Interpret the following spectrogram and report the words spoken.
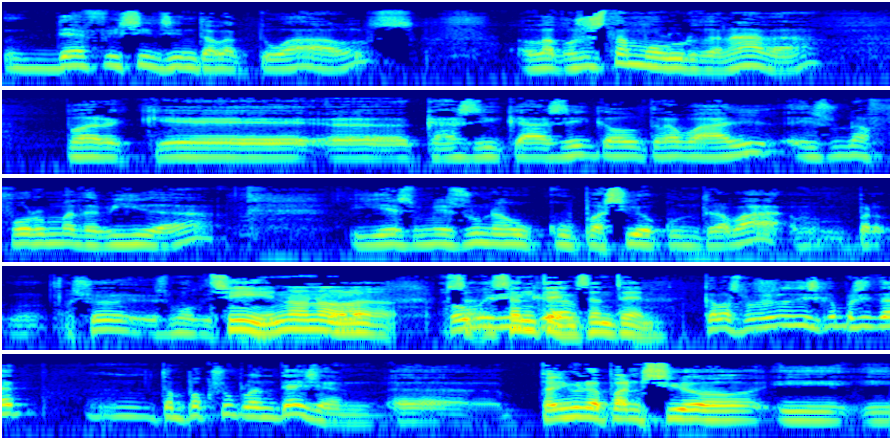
dèficits intel·lectuals, la cosa està molt ordenada perquè eh, quasi, quasi que el treball és una forma de vida i és més una ocupació que un treball. Per, això és molt difícil. Sí, no, no, no, dir s'entén, que- s'entén. que les persones amb discapacitat mm, tampoc s'ho plantegen. Eh, tenir una pensió i, i,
